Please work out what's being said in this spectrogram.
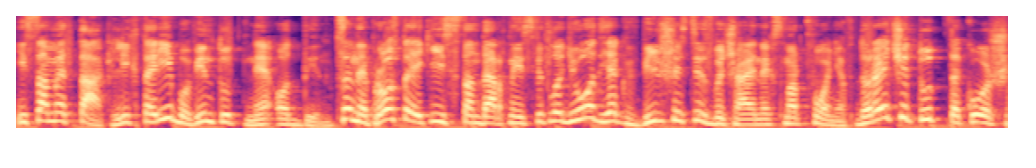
І саме так, ліхтарі, бо він тут не один. Це не просто якийсь стандартний світлодіод, як в більшості звичайних смартфонів. До речі, тут також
